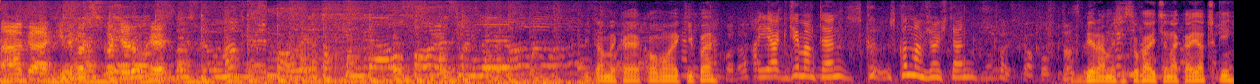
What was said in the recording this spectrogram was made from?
Aga, kiedy masz kocie ruchy. Witamy kajakową ekipę. A ja gdzie mam ten? Sk- skąd mam wziąć ten? Zbieramy się, słuchajcie, na kajaczki.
